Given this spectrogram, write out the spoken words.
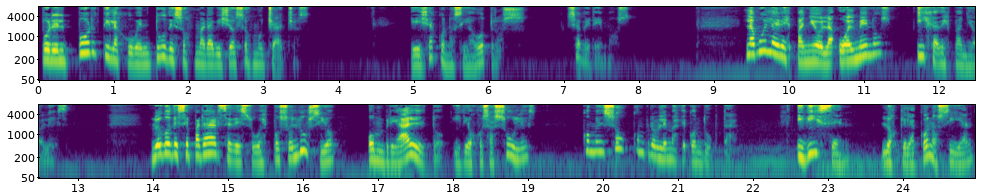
por el porte y la juventud de esos maravillosos muchachos. Ella conocía a otros, ya veremos. La abuela era española, o al menos hija de españoles. Luego de separarse de su esposo Lucio, hombre alto y de ojos azules, comenzó con problemas de conducta. Y dicen los que la conocían,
